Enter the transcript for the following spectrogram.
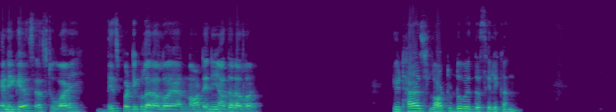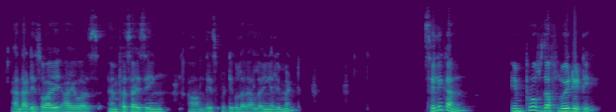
Any guess as to why this particular alloy and not any other alloy? It has lot to do with the silicon and that is why I was emphasizing on this particular alloying element. Silicon improves the fluidity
